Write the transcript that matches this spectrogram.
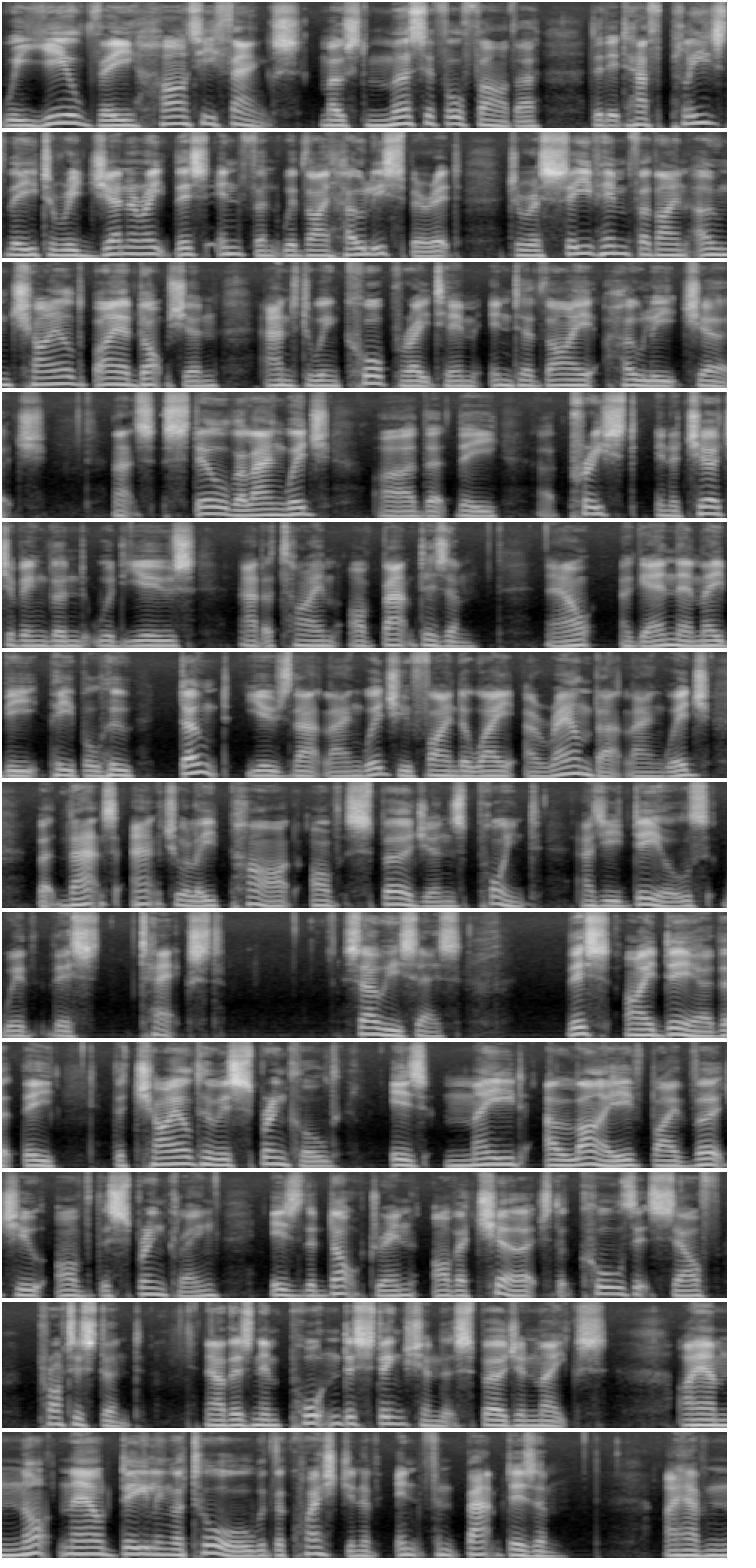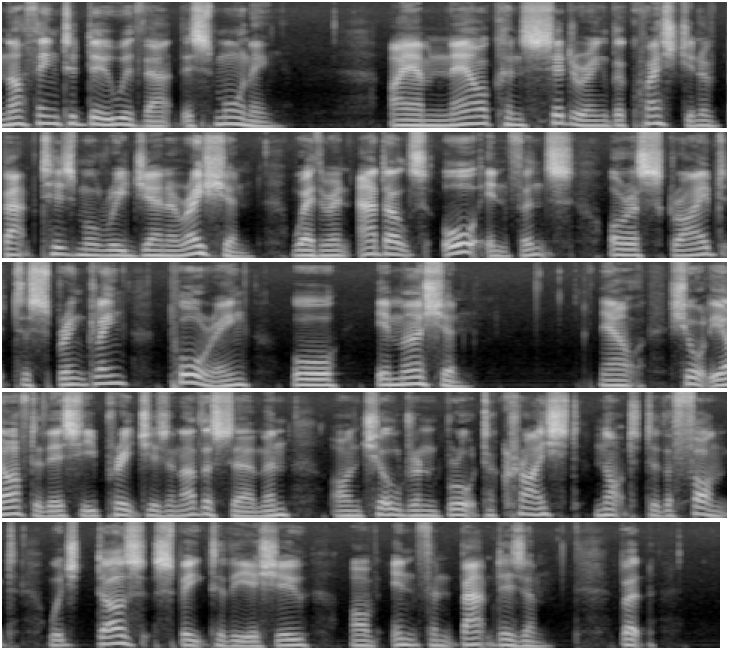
We yield thee hearty thanks, most merciful Father, that it hath pleased thee to regenerate this infant with thy Holy Spirit, to receive him for thine own child by adoption, and to incorporate him into thy holy Church. That's still the language uh, that the uh, priest in a Church of England would use at a time of baptism. Now, again, there may be people who don't use that language, who find a way around that language, but that's actually part of Spurgeon's point as he deals with this text. So he says, This idea that the, the child who is sprinkled is made alive by virtue of the sprinkling is the doctrine of a church that calls itself Protestant. Now, there's an important distinction that Spurgeon makes. I am not now dealing at all with the question of infant baptism. I have nothing to do with that this morning. I am now considering the question of baptismal regeneration, whether in adults or infants, or ascribed to sprinkling, pouring, or immersion. Now, shortly after this, he preaches another sermon on children brought to Christ, not to the font, which does speak to the issue of infant baptism. But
